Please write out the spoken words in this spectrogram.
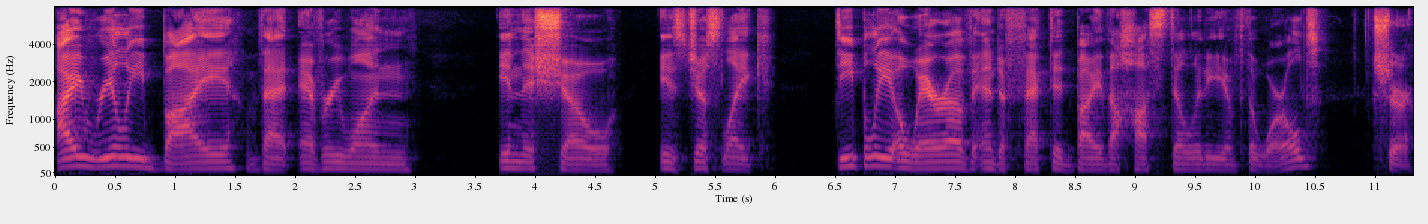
i really buy that everyone in this show is just like deeply aware of and affected by the hostility of the world Sure.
